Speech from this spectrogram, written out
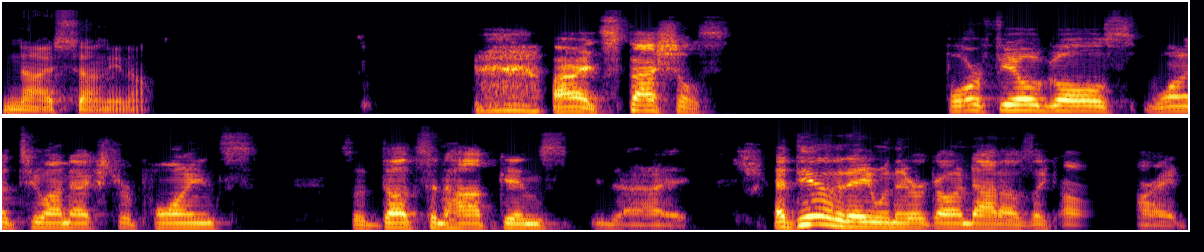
No, certainly not. All right, specials. Four field goals, one or two on extra points. So Dustin Hopkins. Uh, at the end of the day, when they were going down, I was like, all right,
